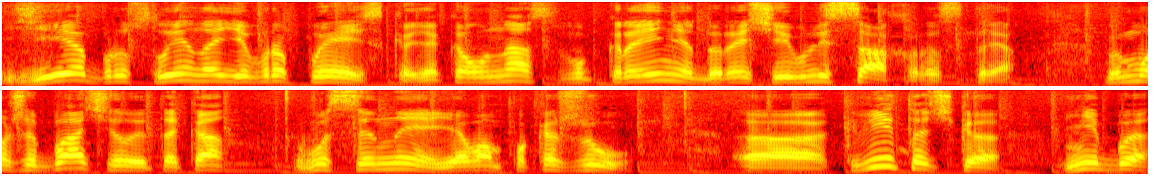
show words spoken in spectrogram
Є бруслина європейська, яка у нас в Україні, до речі, і в лісах росте. Ви, може, бачили така восени, я вам покажу. Е, квіточка, ніби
